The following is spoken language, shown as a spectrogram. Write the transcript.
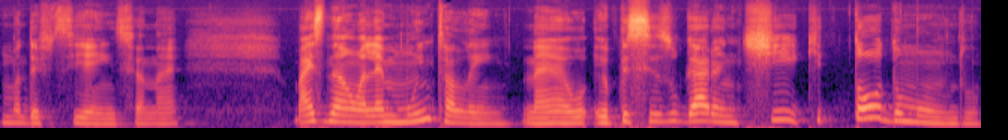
uma deficiência, né? Mas não, ela é muito além, né? Eu, eu preciso garantir que todo mundo,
